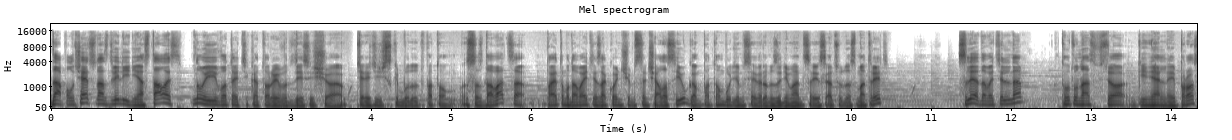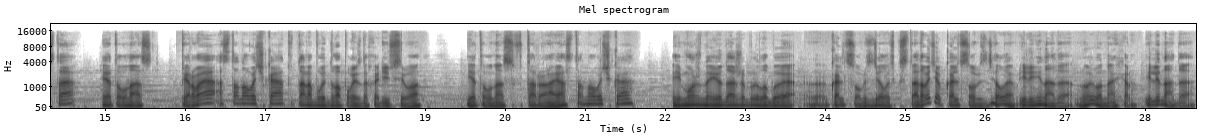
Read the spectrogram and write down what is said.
Да, получается, у нас две линии осталось. Ну и вот эти, которые вот здесь еще теоретически будут потом создаваться. Поэтому давайте закончим сначала с югом, потом будем севером заниматься, если отсюда смотреть. Следовательно, тут у нас все гениально и просто. Это у нас первая остановочка. Тут, наверное, будет два поезда ходить всего. И это у нас вторая остановочка. И можно ее даже было бы э, кольцом сделать. А давайте ее кольцом сделаем. Или не надо? Ну его нахер. Или надо?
